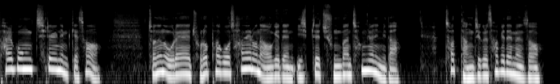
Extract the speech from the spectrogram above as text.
8071님께서 저는 올해 졸업하고 사회로 나오게 된 20대 중반 청년입니다. 첫 당직을 서게 되면서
